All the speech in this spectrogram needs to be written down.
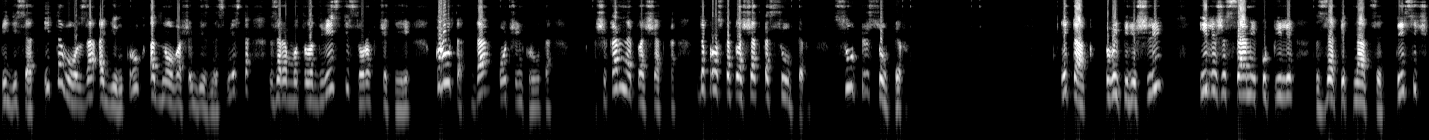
50. Итого за один круг одно ваше бизнес-место заработало 244. Круто? Да, очень круто. Шикарная площадка? Да просто площадка супер. Супер-супер. Итак, вы перешли или же сами купили за 15 тысяч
